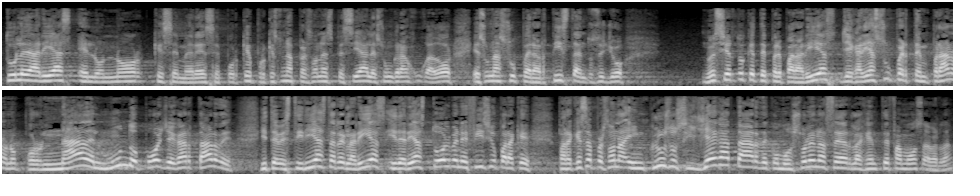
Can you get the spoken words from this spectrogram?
Tú le darías el honor que se merece. ¿Por qué? Porque es una persona especial, es un gran jugador, es una superartista. Entonces yo, no es cierto que te prepararías, llegarías súper temprano, ¿no? Por nada del mundo puedo llegar tarde. Y te vestirías, te arreglarías y darías todo el beneficio para que, para que esa persona, incluso si llega tarde, como suelen hacer la gente famosa, ¿verdad?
